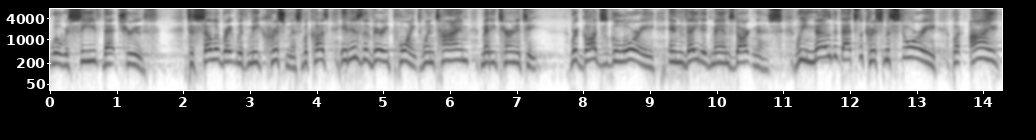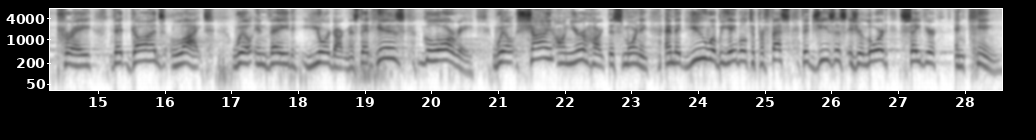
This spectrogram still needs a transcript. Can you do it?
will receive that truth to celebrate with me Christmas because it is the very point when time met eternity where God's glory invaded man's darkness. We know that that's the Christmas story, but I pray that God's light will invade your darkness, that His glory will shine on your heart this morning, and that you will be able to profess that Jesus is your Lord, Savior, and King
